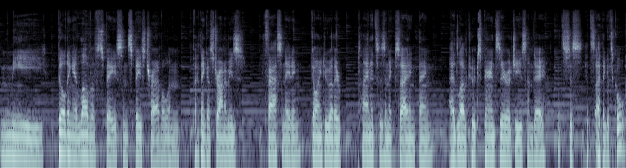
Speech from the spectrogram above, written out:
me building a love of space and space travel, and I think astronomy's fascinating. Going to other planets is an exciting thing. I'd love to experience zero G someday. It's just, it's, I think it's cool.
